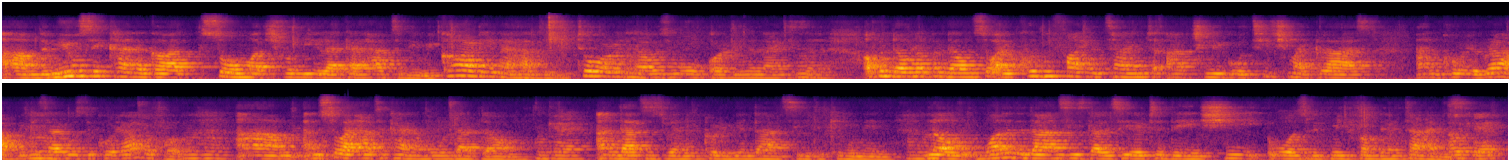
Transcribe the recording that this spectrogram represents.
um, the music kind of got so much for me. Like I had to be recording, I had to be touring. That was more early in the 90s and up and down, up and down. So I couldn't find the time to actually go teach my class and choreograph because I was the choreographer. Um, and so I had to kind of hold that down. Okay. And that is when the Caribbean Dance Theatre came in. Now, one of the dancers that is here today, she was with me from them times. Okay.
